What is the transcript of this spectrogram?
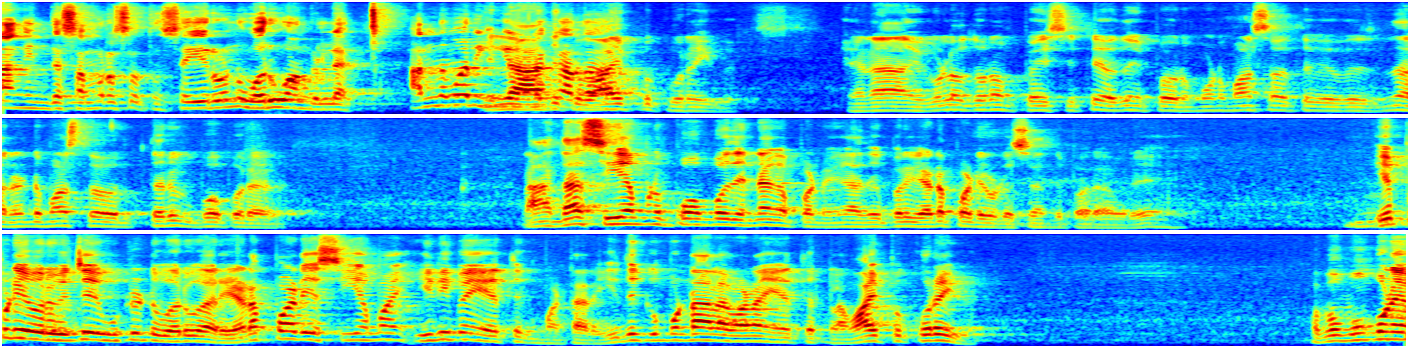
நாங்க இந்த சமரசத்தை செய்யறோம்னு வருவாங்கல்ல அந்த மாதிரி அதுக்கு வாய்ப்பு குறைவு. ஏன்னா இவ்வளோ தூரம் பேசிட்டு அதுவும் இப்போ ஒரு மூணு மாதத்துக்கு ரெண்டு மாதத்துல ஒரு தெருவுக்கு போக போகிறாரு நான் தான் சிஎம்னு போகும்போது என்னங்க பண்ணுவீங்க? அதுக்கு பிறகு எடப்பாடியோட சேர்ந்துப்பார் அவர்? எப்படி அவர் விஜய் விட்டுட்டு வருவார்? எடப்பாடியை சிஎம்மாக இனிமே ஏற்றுக்க மாட்டார். இதுக்கு முன்னால் வேணால் ஏற்றுக்கலாம் வாய்ப்பு குறைவு. அப்போ மும்முனை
